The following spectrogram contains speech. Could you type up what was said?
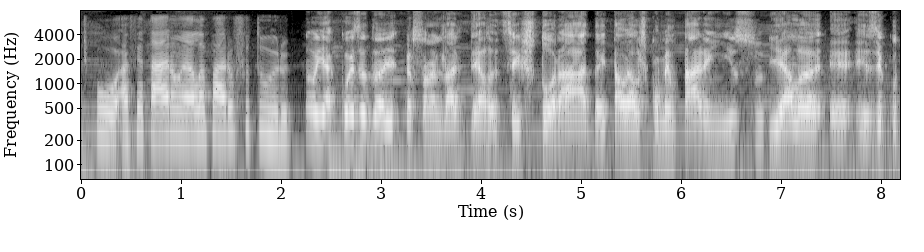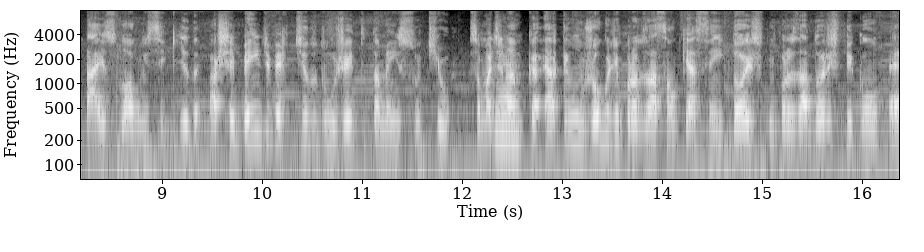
tipo, afetaram ela para o futuro. Não, e a coisa da personalidade dela de ser estourada e tal, elas comentarem isso e ela é, executar isso logo em seguida, eu achei bem divertido de um jeito também sutil. Isso é uma dinâmica. é, tem um jogo de improvisação que é assim: dois improvisadores ficam é,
